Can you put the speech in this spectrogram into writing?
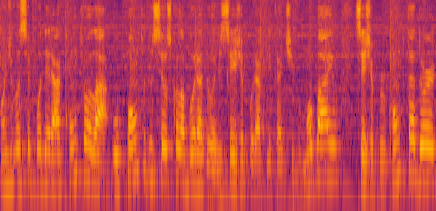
onde você poderá controlar o ponto dos seus colaboradores, seja por aplicativo mobile, seja por computador,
